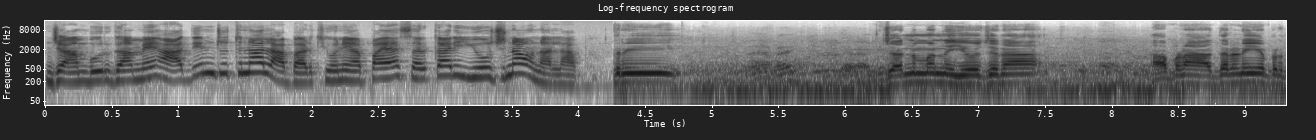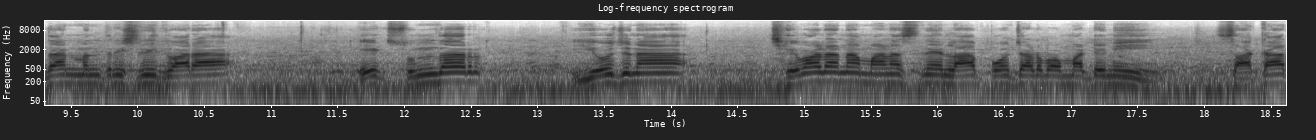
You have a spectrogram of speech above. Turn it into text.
જાંબુર ગામે આદિમ જૂથના લાભાર્થીઓને અપાયા સરકારી યોજનાઓના લાભ. જનમન યોજના આપણા આદરણીય પ્રધાનમંત્રી શ્રી દ્વારા એક સુંદર યોજના છેવાડાના માણસને લાભ પહોંચાડવા માટેની સાકાર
